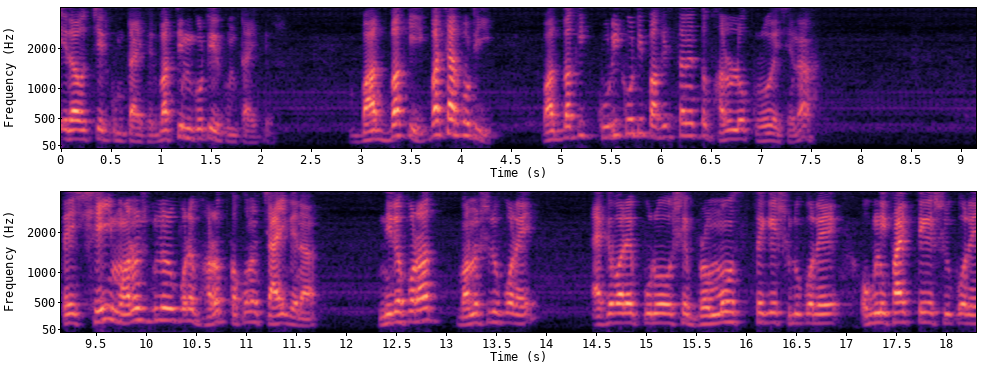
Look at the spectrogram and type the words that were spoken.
এরা হচ্ছে এরকম টাইপের বা তিন কোটি এরকম টাইপের বাদ বাকি বা চার কোটি বাদ বাকি কুড়ি কোটি পাকিস্তানের তো ভালো লোক রয়েছে না? তাই সেই মানুষগুলোর উপরে ভারত কখনো চাইবে না। নিরপরাধ মানুষের উপরে, একেবারে পুরো সে ব্রহ্মস থেকে শুরু করে, অগ্নি ফাইভ থেকে শুরু করে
